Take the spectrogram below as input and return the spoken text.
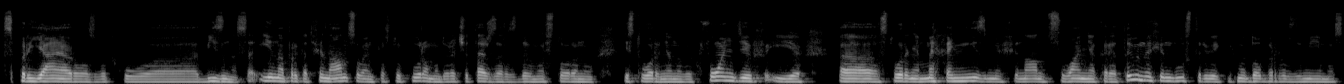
сприяє розвитку е, бізнесу, і, наприклад, фінансова інфраструктура. Ми, до речі, теж зараз дивимося сторону і створення нових фондів, і створення механізмів фінансування креативних індустрій, в яких ми добре розуміємось.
